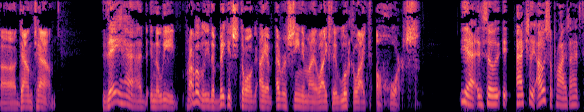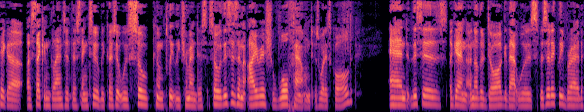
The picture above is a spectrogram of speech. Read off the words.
downtown. They had in the lead probably the biggest dog I have ever seen in my life that looked like a horse. Yeah, so it, actually, I was surprised. I had to take a, a second glance at this thing too because it was so completely tremendous. So this is an Irish wolfhound, is what it's called, and this is again another dog that was specifically bred.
